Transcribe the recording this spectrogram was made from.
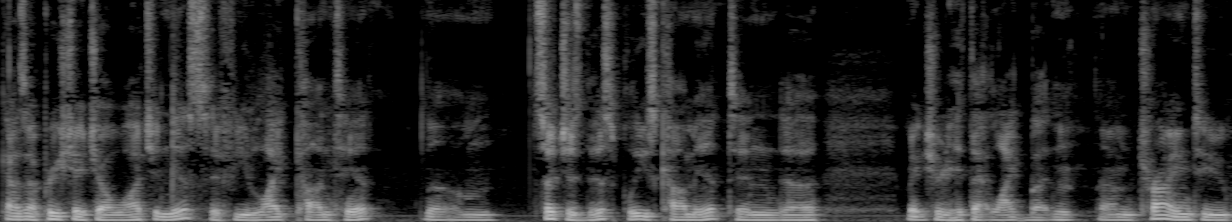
Guys, I appreciate y'all watching this. If you like content um, such as this, please comment and uh, make sure to hit that like button. I'm trying to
